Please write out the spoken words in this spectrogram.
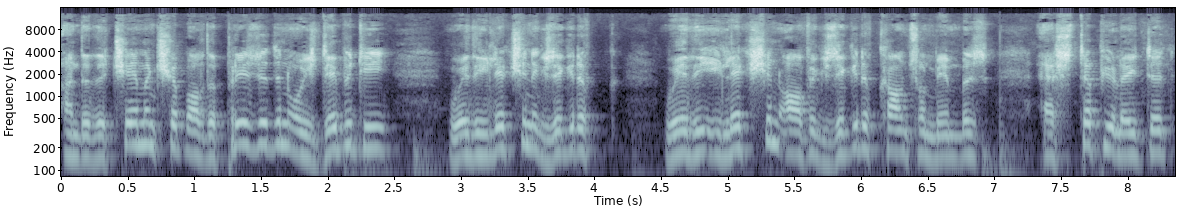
under the chairmanship of the president or his deputy, where the election executive where the election of executive council members as stipulated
